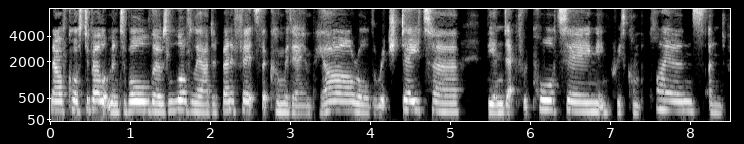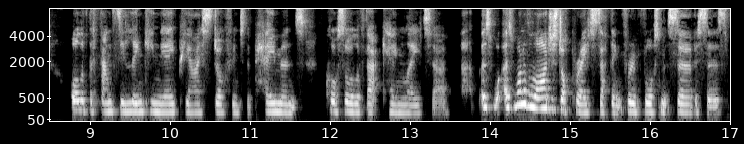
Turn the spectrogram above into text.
Now, of course, development of all those lovely added benefits that come with ANPR, all the rich data, the in-depth reporting, increased compliance, and all of the fancy linking the API stuff into the payments. Of course, all of that came later. As, as one of the largest operators, I think, for enforcement services,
